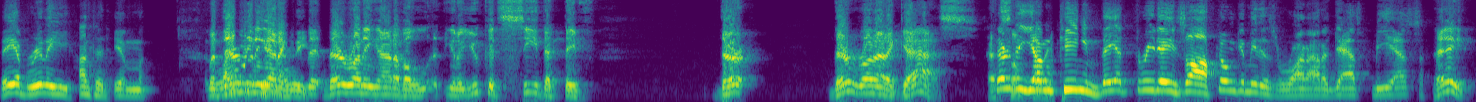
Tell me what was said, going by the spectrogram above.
they have really hunted him. But they're running out of believe. they're running out of a you know you could see that they've they're they're run out of gas They're the young point. team. They had three days off. Don't give me this run out of gas BS. hey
